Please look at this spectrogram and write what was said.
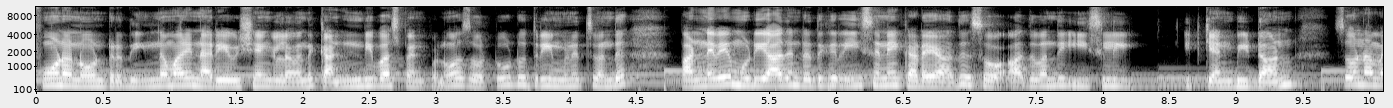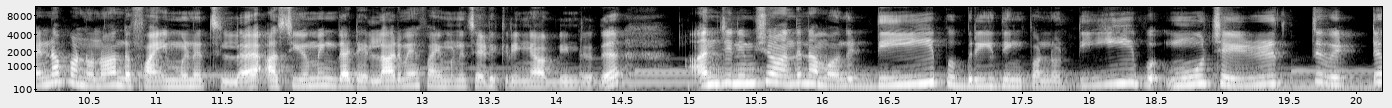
ஃபோனை நோண்டுறது இந்த மாதிரி நிறைய விஷயங்களில் வந்து கண்டிப்பாக ஸ்பெண்ட் பண்ணுவோம். So two to three minutes வந்து பண்ணவே முடியாதுன்றதுக்கு ரீசனே கிடையாது. ஸோ அது வந்து easily it can be done so நம்ம என்ன பண்ணோம்னா அந்த ஃபைவ் மினிட்ஸில் அஸ்யூமிங் தட் எல்லாருமே ஃபைவ் மினிட்ஸ் எடுக்கிறீங்க அப்படின்றது அஞ்சு நிமிஷம் வந்து நம்ம வந்து டீப் ப்ரீதிங் பண்ணோம் டீப் மூச்சை இழுத்து விட்டு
